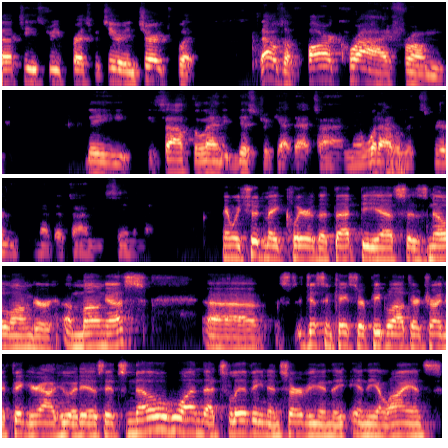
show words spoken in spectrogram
13th Street Presbyterian Church, but that was a far cry from the South Atlantic District at that time and what I was experiencing at that time in the C&MA. And we should make clear that that DS is no longer among us uh, just in case there are people out there trying to figure out who it is, it's no one that's living and serving in the in the alliance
